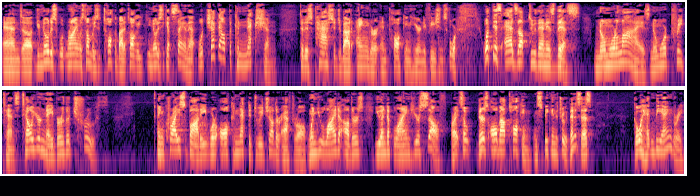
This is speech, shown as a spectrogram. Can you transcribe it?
And uh, you notice what Ryan was talking about. He said, talk about it. Talk. You notice he kept saying that. Well, check out the connection to this passage about anger and talking here in Ephesians 4. What this adds up to then is this no more lies, no more pretense. Tell your neighbor the truth. In Christ's body, we're all connected to each other after all. When you lie to others, you end up lying to yourself. All right? So there's all about talking and speaking the truth. Then it says, go ahead and be angry.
